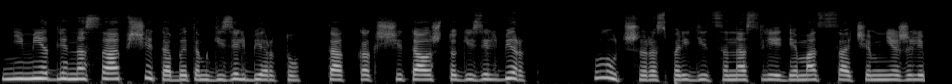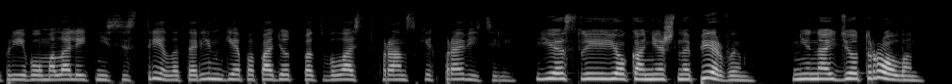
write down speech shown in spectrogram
немедленно сообщит об этом Гизельберту, так как считал, что Гизельберт лучше распорядиться наследием отца, чем нежели при его малолетней сестре Лотарингия попадет под власть франских правителей. Если ее, конечно, первым не найдет Ролан.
